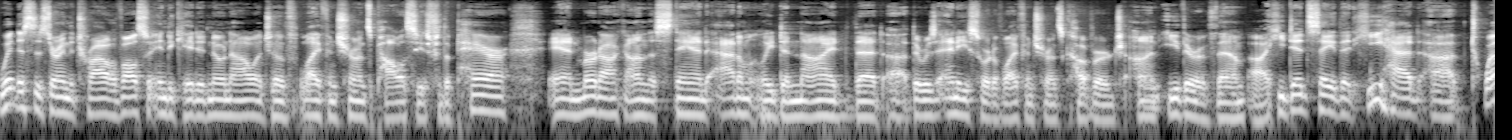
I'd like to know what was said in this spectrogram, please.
Witnesses during the trial have also indicated no knowledge of life insurance policies for the pair, and Murdaugh on the stand adamantly denied that uh, there was any sort of life insurance coverage on either of them. Uh, he did say that he had uh, 12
